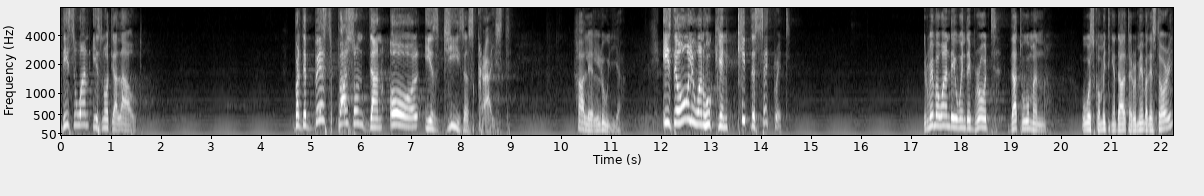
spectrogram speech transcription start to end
this one is not allowed. But the best person than all is Jesus Christ. Hallelujah. He's the only one who can keep the secret. You remember one day when they brought that woman who was committing adultery? Remember the story?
